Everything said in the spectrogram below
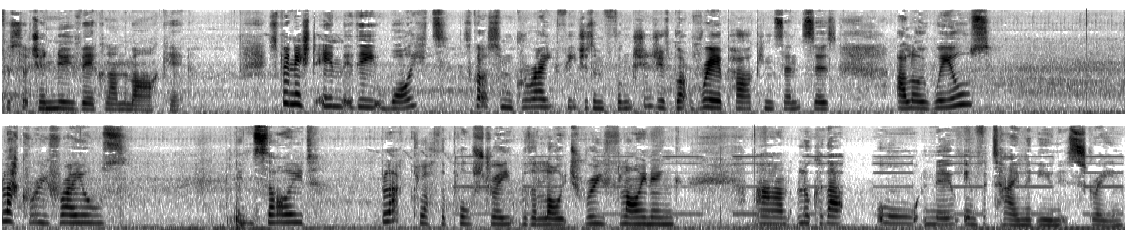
for such a new vehicle on the market. It's finished in the white. It's got some great features and functions. You've got rear parking sensors, alloy wheels, black roof rails, inside. Black cloth upholstery with a light roof lining. And look at that all new infotainment unit screen.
